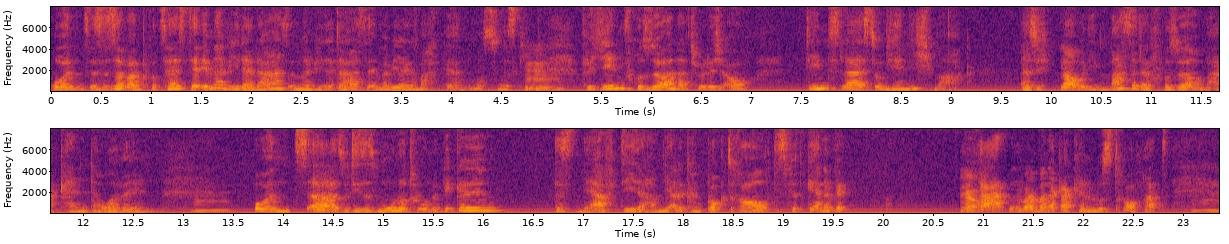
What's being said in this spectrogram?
Und es ist aber ein Prozess, der immer wieder da ist, immer wieder da ist, der immer wieder gemacht werden muss. Und es gibt mhm. für jeden Friseur natürlich auch Dienstleistungen, die er nicht mag. Also ich glaube, die Masse der Friseure mag keine Dauerwellen. Mhm. Und äh, so dieses monotone Wickeln, das nervt die, da haben die alle keinen Bock drauf, das wird gerne weggeraten, ja. weil man da gar keine Lust drauf hat. Mhm.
